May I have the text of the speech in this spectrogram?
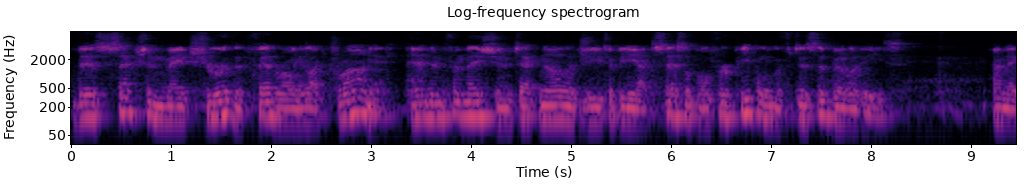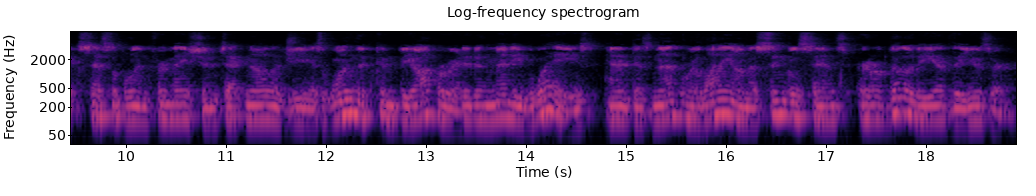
This section made sure that federal electronic and information technology to be accessible for people with disabilities. An accessible information technology is one that can be operated in many ways and does not rely on a single sense or ability of the user.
